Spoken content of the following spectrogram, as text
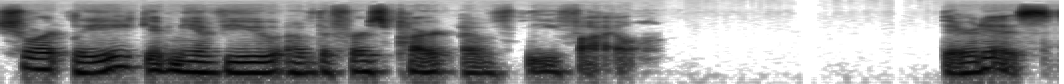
shortly give me a view of the first part of the file. there it is.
